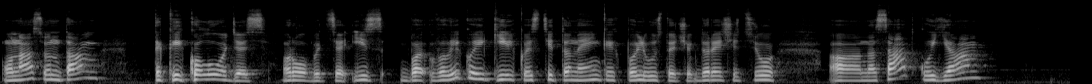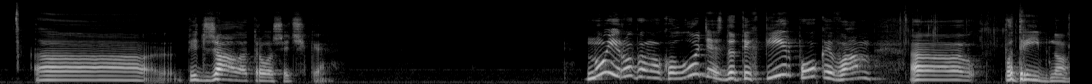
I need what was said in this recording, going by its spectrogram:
У нас он там такий колодязь робиться із великої кількості тоненьких пелюсточок. До речі, цю а, насадку я е, піджала трошечки. Ну і робимо колодязь до тих пір, поки вам е, потрібно.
